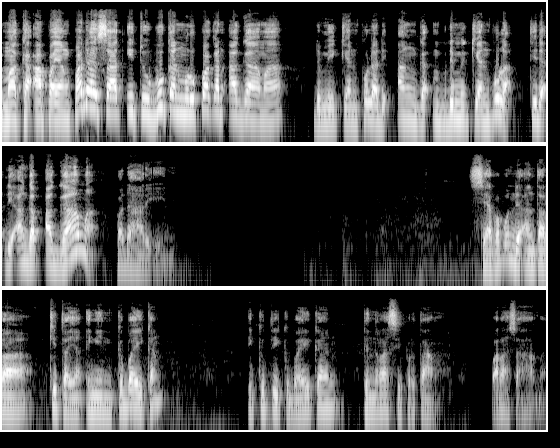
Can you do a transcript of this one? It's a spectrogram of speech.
maka apa yang pada saat itu bukan merupakan agama demikian pula dianggap demikian pula tidak dianggap agama pada hari ini. Siapa pun di antara kita yang ingin kebaikan ikuti kebaikan generasi pertama para sahabat.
